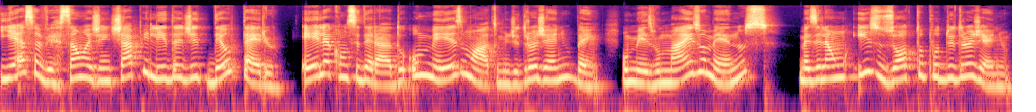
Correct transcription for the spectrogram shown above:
E essa versão a gente apelida de deutério. Ele é considerado o mesmo átomo de hidrogênio, bem, o mesmo mais ou menos, mas ele é um isótopo do hidrogênio.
